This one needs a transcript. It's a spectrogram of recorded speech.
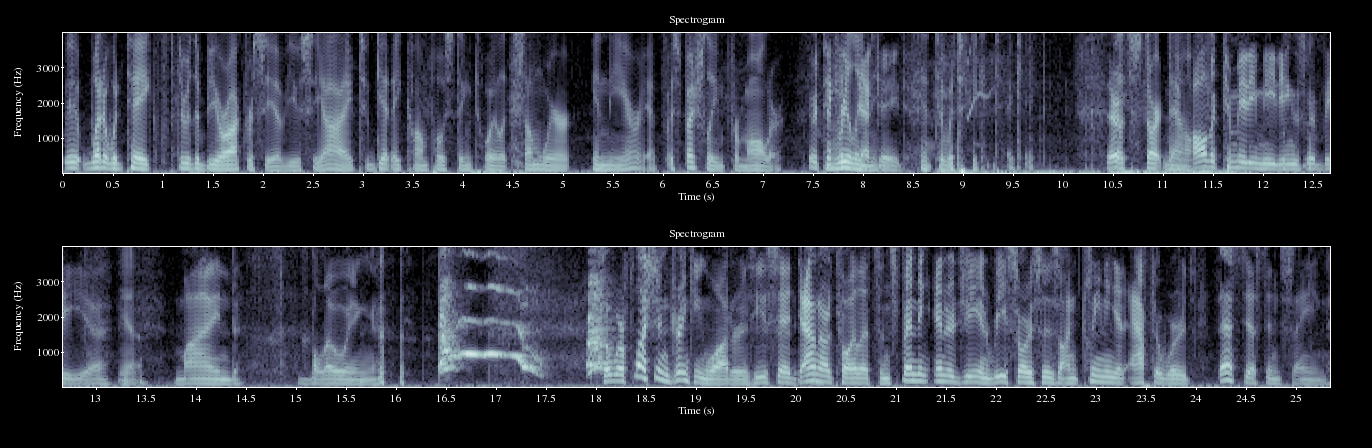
it, what it would take through the bureaucracy of UCI to get a composting toilet somewhere in the area, especially for Mahler. It would take really a decade. It, it would take a decade. There- Let's start now. all the committee meetings would be uh, yeah. mind blowing. so we're flushing drinking water, as you said, down our toilets and spending energy and resources on cleaning it afterwards. That's just insane.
